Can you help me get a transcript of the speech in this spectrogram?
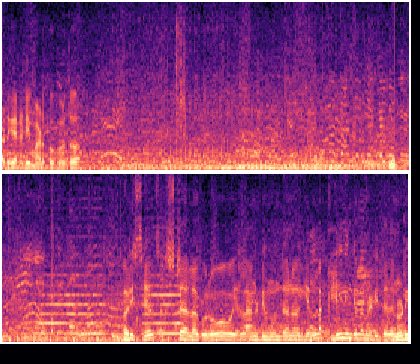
ಅಡುಗೆ ರೆಡಿ ಮಾಡ್ಕೋಬೋದು. ಬರೀ ಸೇಲ್ಸ್ ಅಷ್ಟೇ ಅಲ್ಲ ಗುರು. ಎಲ್ಲ ಅಂಗಡಿ ಮುಂದೆನೂ ಎಲ್ಲ ಕ್ಲೀನಿಂಗ್ ಎಲ್ಲ ನಡೀತಾ ಇದೆ. ನೋಡಿ.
